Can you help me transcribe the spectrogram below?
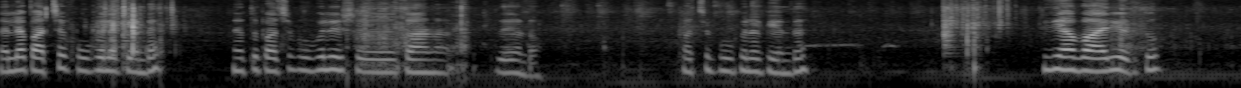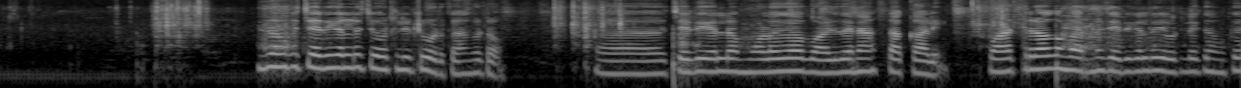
നല്ല പച്ച പൂപ്പലൊക്കെ ഉണ്ട്. ഇതിനകത്ത് പച്ച പൂപ്പൽ കാണാൻ ഇത് കണ്ടോ? പച്ച പൂപ്പലൊക്കെ ഉണ്ട്. ഇത് ഞാൻ വാരിയെടുത്തു ഇത് നമുക്ക് ചെടികളുടെ ചുവട്ടിലിട്ട് കൊടുക്കാം കേട്ടോ. ചെടികളുടെ മുളക് വഴുതന തക്കാളി. വാട്ടരോഗം വരുന്ന ചെടികളുടെ ചുവട്ടിലേക്ക് നമുക്ക്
